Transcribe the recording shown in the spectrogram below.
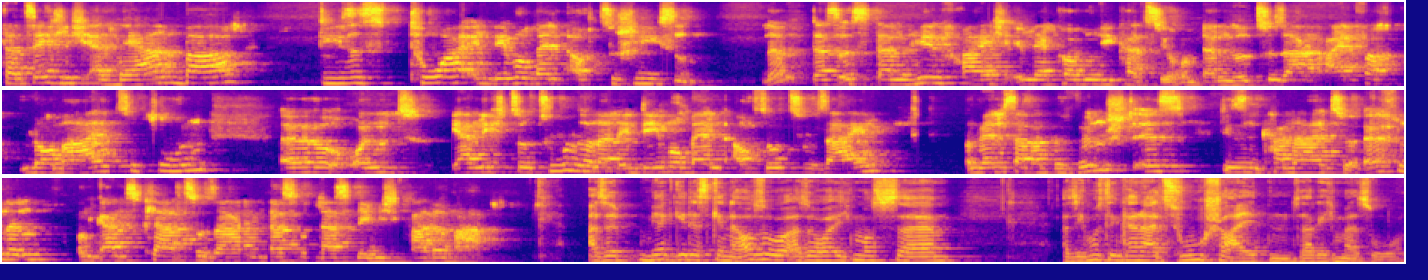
tatsächlich erlernbar, dieses Tor in dem Moment auch zu schließen. Ne? Das ist dann hilfreich in der Kommunikation, dann sozusagen einfach normal zu tun äh, und ja nicht zu tun, sondern in dem Moment auch so zu sein. Und wenn es aber gewünscht ist, diesen Kanal zu öffnen und ganz klar zu sagen, das und das nehme ich gerade wahr. Also mir geht es genauso. Also ich muss, äh, also ich muss den Kanal zuschalten, sage ich mal so.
